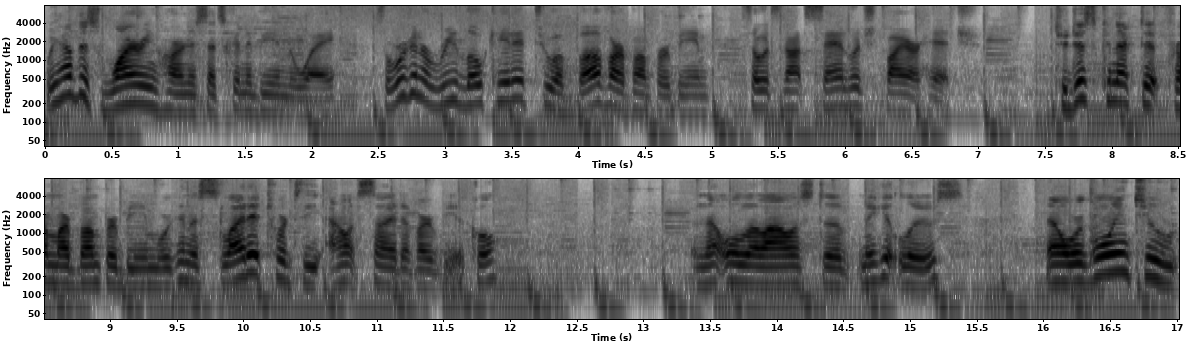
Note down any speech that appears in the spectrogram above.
we have this wiring harness that's gonna be in the way. So we're gonna relocate it to above our bumper beam so it's not sandwiched by our hitch. To disconnect it from our bumper beam, we're gonna slide it towards the outside of our vehicle. And that will allow us to make it loose. Now we're going to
